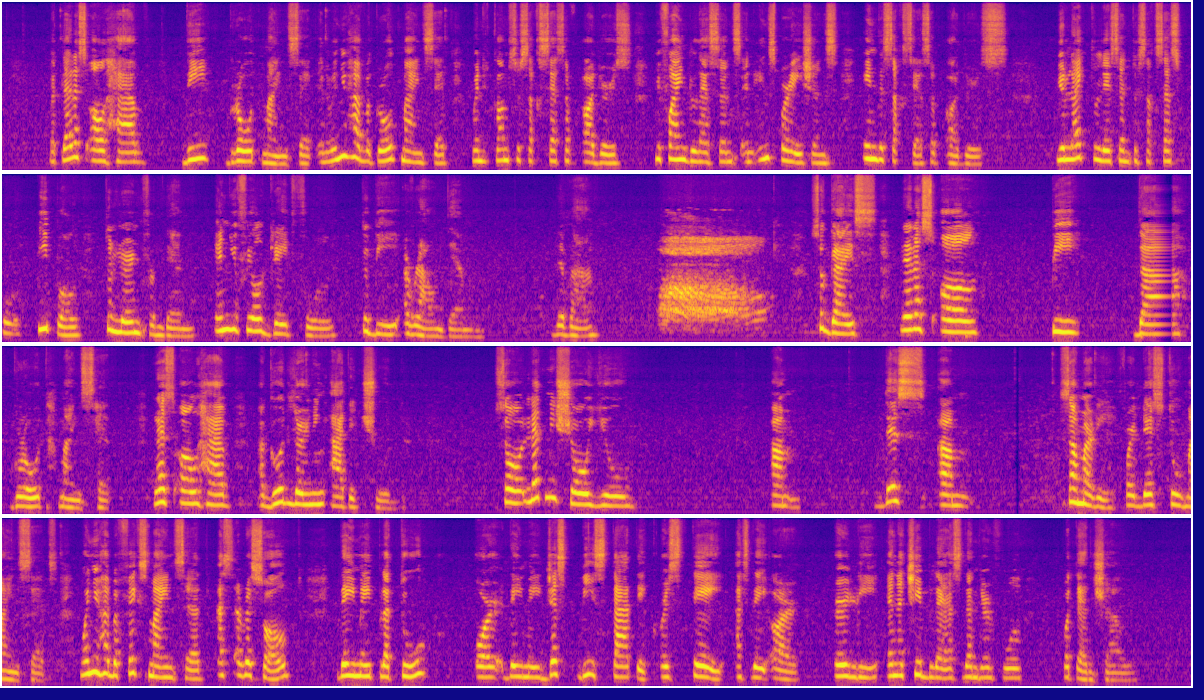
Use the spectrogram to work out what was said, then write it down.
But let us all have the growth mindset. And when you have a growth mindset, when it comes to success of others, you find lessons and inspirations in the success of others. You like to listen to successful people to learn from them, and you feel grateful to be around them. ba? So guys, let us all be the growth mindset. Let's all have a good learning attitude. So let me show you um, this um, summary for these two mindsets. When you have a fixed mindset, as a result, they may plateau or they may just be static or stay as they are early and achieve less than their full potential.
